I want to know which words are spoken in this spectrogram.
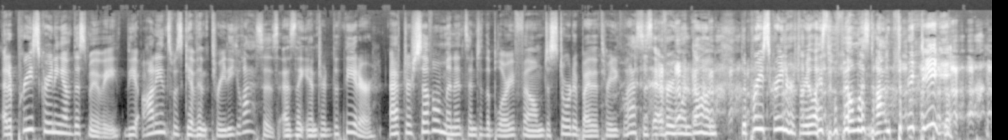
At a pre screening of this movie, the audience was given 3D glasses as they entered the theater. After several minutes into the blurry film, distorted by the 3D glasses, everyone gone, the pre screeners realized the film was not in 3D.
